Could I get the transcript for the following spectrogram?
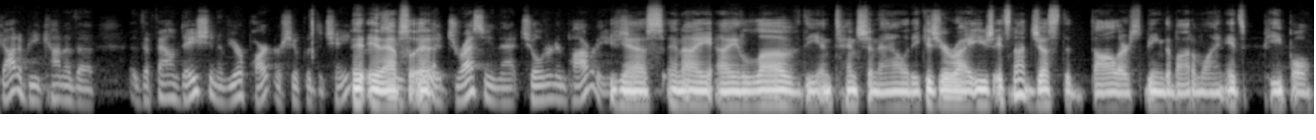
got to be kind of the the foundation of your partnership with the chamber. It absolutely- really addressing that children in poverty issue. Yes, and I I love the intentionality because you're right. Usually, it's not just the dollars being the bottom line; it's people.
